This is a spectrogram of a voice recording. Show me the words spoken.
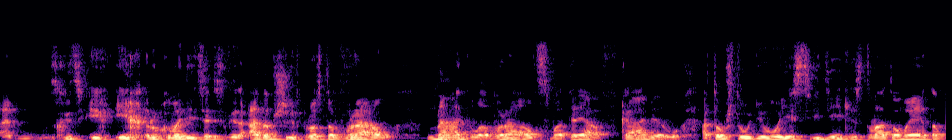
э, сказать, их, их руководитель, Адам Шиф просто врал нагло врал, смотря в камеру, о том, что у него есть свидетельство о том и этом,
